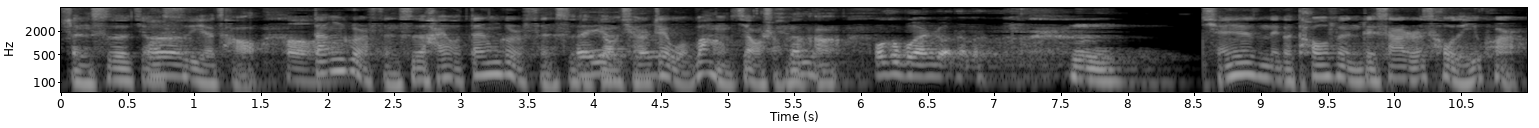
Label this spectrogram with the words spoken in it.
粉丝叫四叶草，哦单个粉丝还有单个粉丝的标签，天这我忘了叫什么了啊。我可不敢惹他们。嗯前些日子那个掏粪这仨人凑在一块儿，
